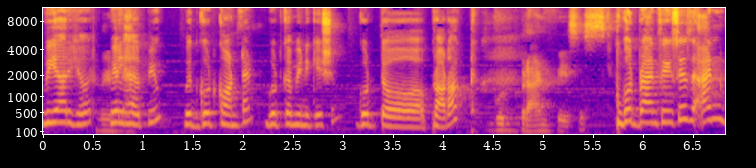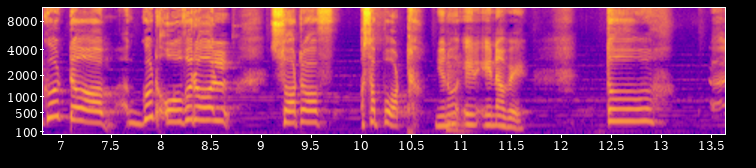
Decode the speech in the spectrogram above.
we are here We're we'll help you with good content good communication good uh, product good brand faces good brand faces and good uh, good overall sort of support you know mm. in, in a way so uh,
